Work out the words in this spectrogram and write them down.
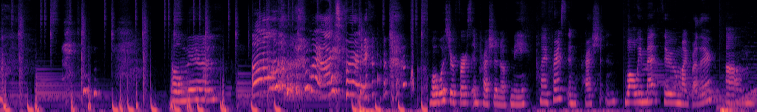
oh man. What was your first impression of me? My first impression. Well, we met through my brother. Um,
